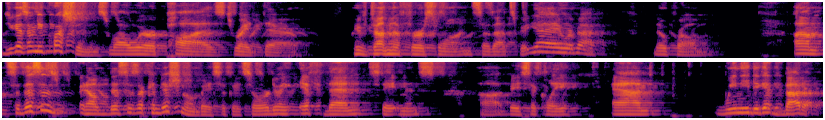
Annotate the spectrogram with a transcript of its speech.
do you guys have any questions while we're paused right there? We've done the first one, so that's great. Yay, we're back. No problem. Um, so this is, you know, this is a conditional basically. So we're doing if then statements uh, basically. and we need to get better,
